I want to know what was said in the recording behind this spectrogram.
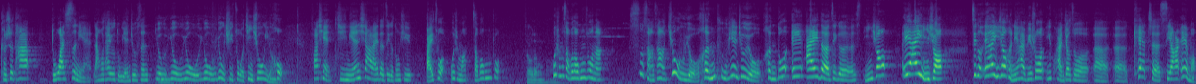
可是他读完四年，然后他又读研究生，又又又又又去做进修，以后、发现几年下来的这个东西白做，为什么找不到工作？找不到工作。为什么找不到工作呢？市场上就有很普遍，就有很多 AI 的这个营销，AI 营销，这个 AI 营销很厉害。比如说一款叫做呃呃 Cat CRM，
